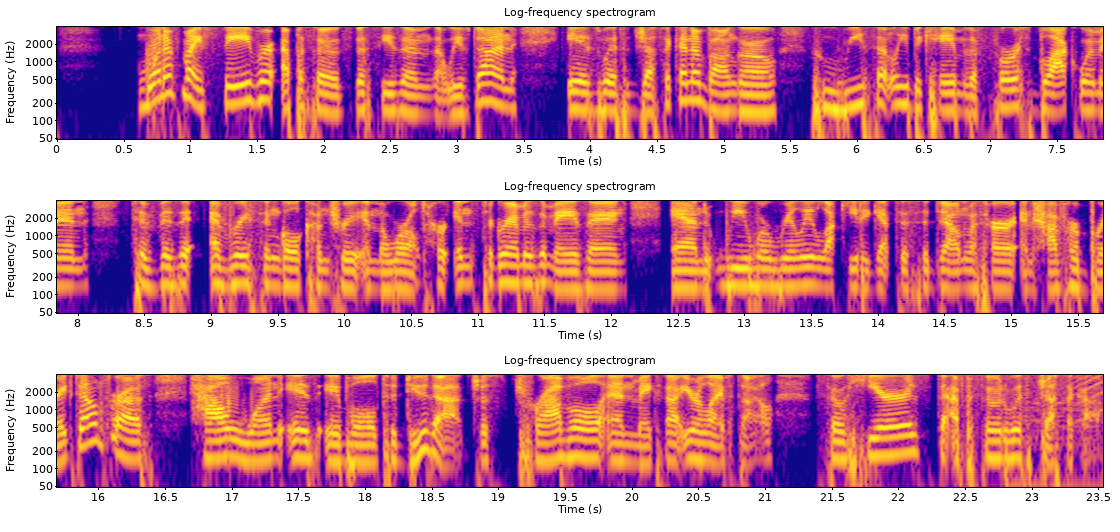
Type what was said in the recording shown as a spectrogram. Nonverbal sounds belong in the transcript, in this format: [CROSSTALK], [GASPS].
one of my favorite episodes this season that we've done is with Jessica Nabongo, who recently became the first black woman to visit every single country in the world. Her Instagram is amazing, and we were really lucky to get to sit down with her and have her break down for us how one is able to do that. Just travel and make that your lifestyle. So here's the episode with Jessica.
